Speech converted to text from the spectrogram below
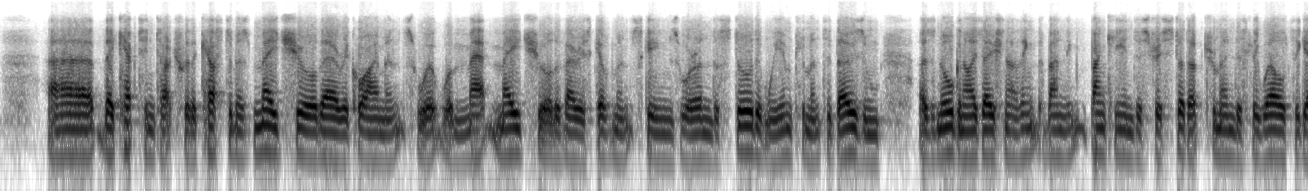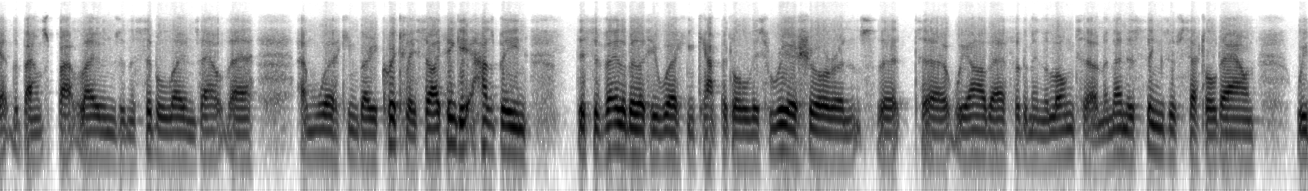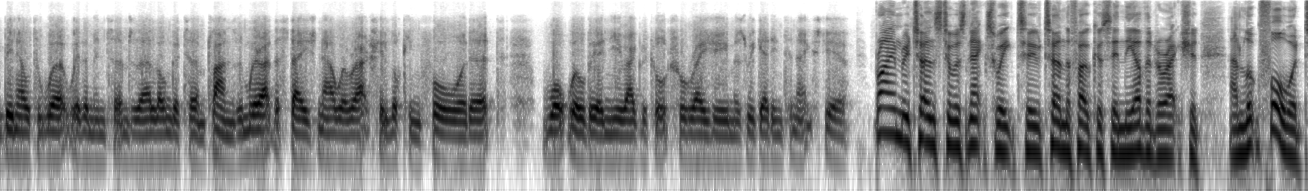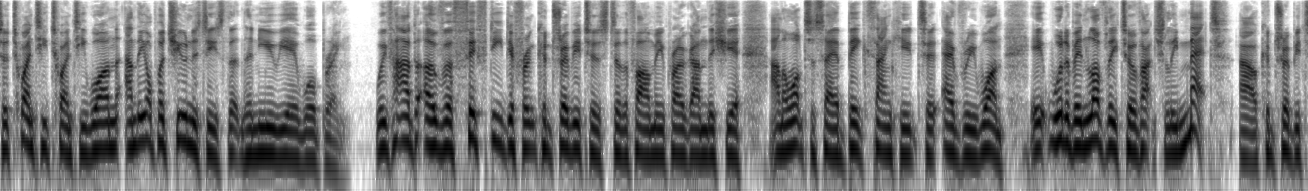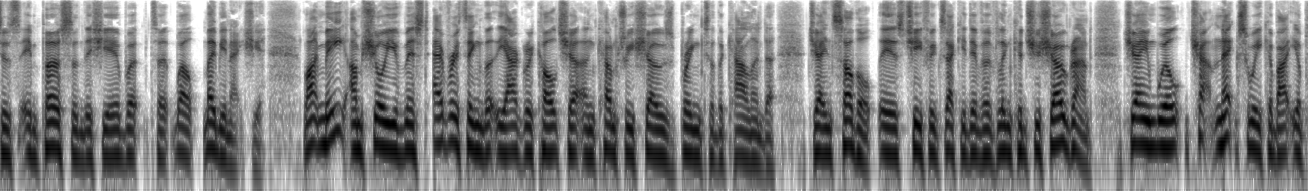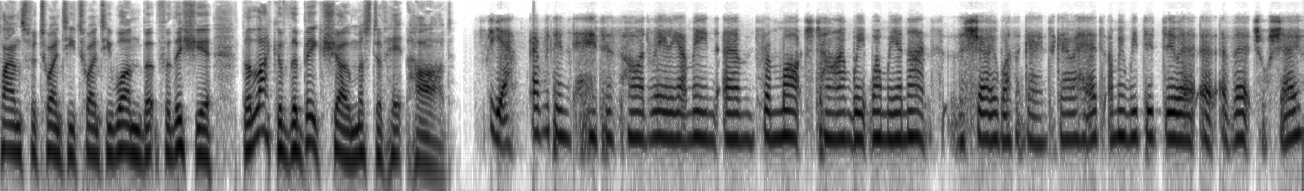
uh, they kept in touch with the customers, made sure their requirements were, were, met, made sure the various government schemes were understood, and we implemented those. And as an organisation, I think the banking, banking industry stood up tremendously well to get the bounce back loans and the CBIL loans out there and working very quickly. So I think it has been this availability of working capital, this reassurance that uh, we are there for them in the long term. And then as things have settled down, we've been able to work with them in terms of their longer term plans. And we're at the stage now where we're actually looking forward at what will be a new agricultural regime as we get into next year. Brian returns to us next week to turn the focus in the other direction and look forward to 2021 and the opportunities that the new year will bring. We've had over 50 different contributors to the farming programme this year, and I want to say a big thank you to everyone. It would have been lovely to have actually met our contributors in person this year, but uh, well, maybe next year. Like me, I'm sure you've missed everything that the agriculture and country shows bring to the calendar. Jane Southall is Chief Executive of Lincolnshire Showground. Jane, we'll chat next week about your plans for 2021, but for this year, the lack of the big show must have hit hard. Yeah, everything hit us hard, really. I mean, um, from March time, we, when we announced that the show wasn't going to go ahead, I mean, we did do a, a, a virtual show,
